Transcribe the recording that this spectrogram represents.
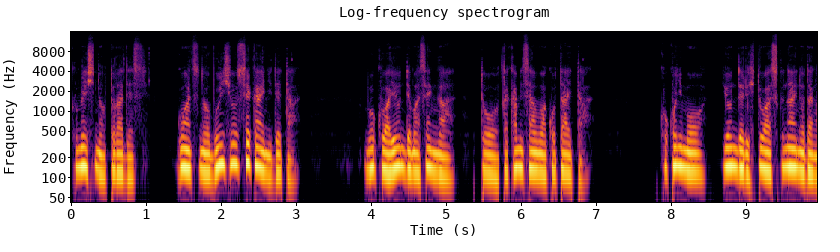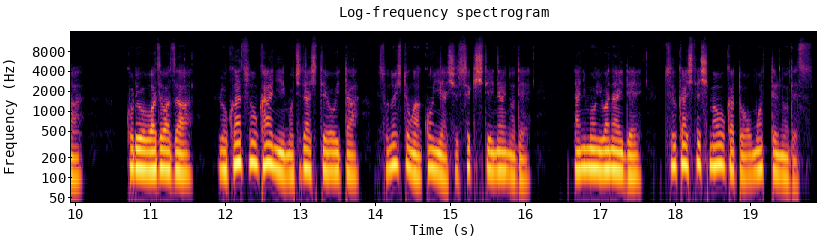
久米市の虎です。5月の文章世界に出た。僕は読んでませんが、と高見さんは答えた。ここにも読んでる人は少ないのだが、これをわざわざ6月の会に持ち出しておいたその人が今夜出席していないので、何も言わないで通過してしまおうかと思ってるのです。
